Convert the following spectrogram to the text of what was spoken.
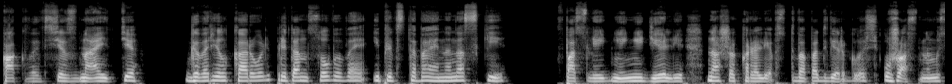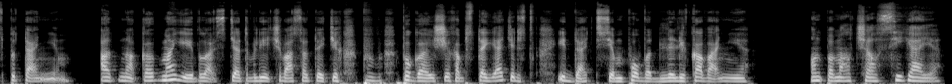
«Как вы все знаете, говорил король, пританцовывая и привставая на носки. В последние недели наше королевство подверглось ужасным испытаниям. Однако в моей власти отвлечь вас от этих пугающих обстоятельств и дать всем повод для ликования. Он помолчал, сияя.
